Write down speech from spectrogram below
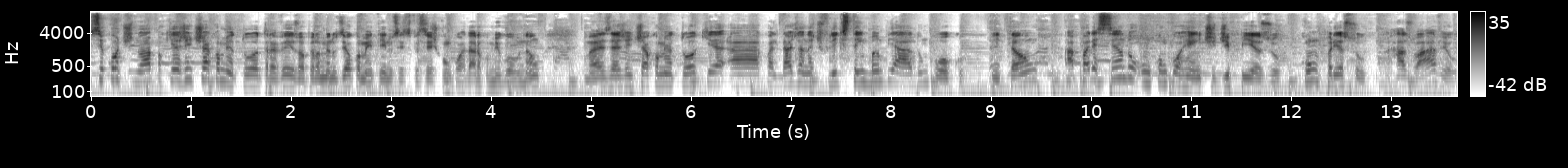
se continuar, porque a gente já comentou outra vez, ou pelo menos eu comentei, não sei se vocês concordaram comigo ou não, mas a gente já comentou que a qualidade da Netflix tem bambeado um pouco. Então, aparecendo um concorrente de peso com um preço razoável,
